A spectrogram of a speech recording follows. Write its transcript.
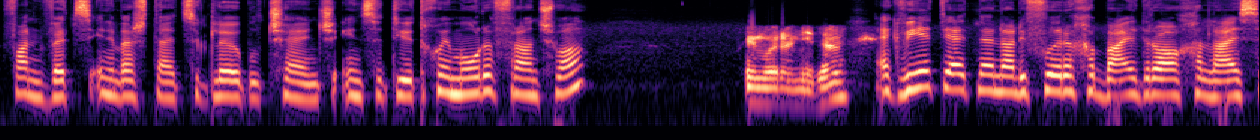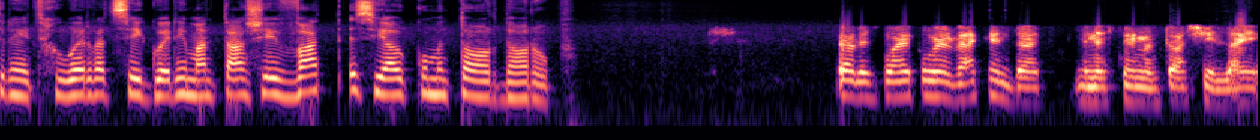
van Wits Universiteit se Global Change Institute. Goeiemôre François. Goeiemôre Anita. Ek weet jy het nou na die vorige bydrae geluister en het gehoor wat sê Gwedi Mantashe. Wat is jou kommentaar daarop? Ja, dit is baie kommerwekkend dat minister Mantashe lei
